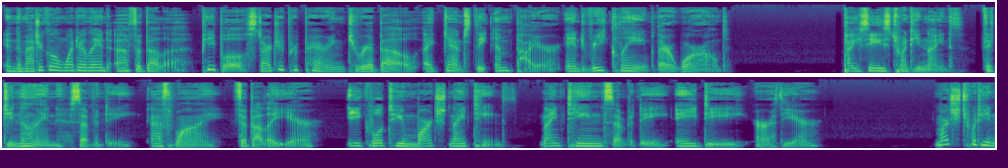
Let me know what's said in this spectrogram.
in the magical wonderland of Fabella, people started preparing to rebel against the empire and reclaim their world. Pisces 29th, 5970 FY Fabella year, equal to March 19th, 1970 AD Earth Year. March 29,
